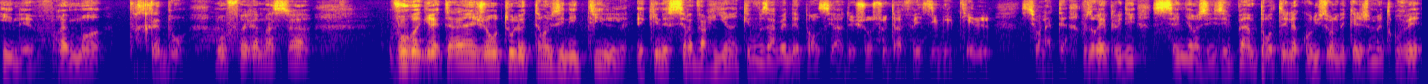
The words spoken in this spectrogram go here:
il est vraiment très bon. Mon frère et ma soeur, vous regretterez un jour tout le temps inutile et qui ne servent à rien que vous avez dépensé à des choses tout à fait inutiles sur la terre. Vous aurez pu dire, Seigneur Jésus, peu importe la condition dans laquelle je me trouvais,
